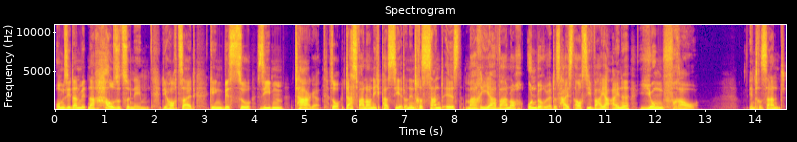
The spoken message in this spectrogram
um sie dann mit nach Hause zu nehmen. Die Hochzeit ging bis zu sieben Tage. So, das war noch nicht passiert. Und interessant ist, Maria war noch unberührt. Das heißt auch, sie war ja eine Jungfrau. Interessant.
